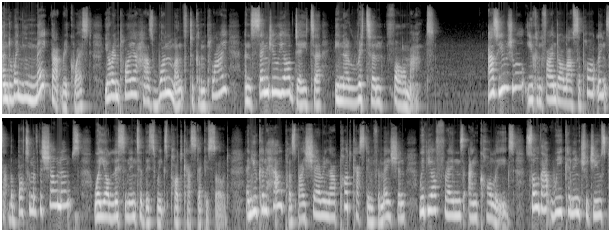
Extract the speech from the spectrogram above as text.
And when you make that request, your employer has one month to comply and send you your data in a written format. As usual, you can find all our support links at the bottom of the show notes where you're listening to this week's podcast episode. And you can help us by sharing our podcast information with your friends and colleagues so that we can introduce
